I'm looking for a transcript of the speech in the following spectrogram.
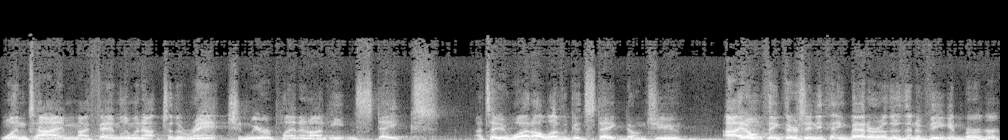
One time, my family went out to the ranch and we were planning on eating steaks. I tell you what, I love a good steak, don't you? I don't think there's anything better other than a vegan burger.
